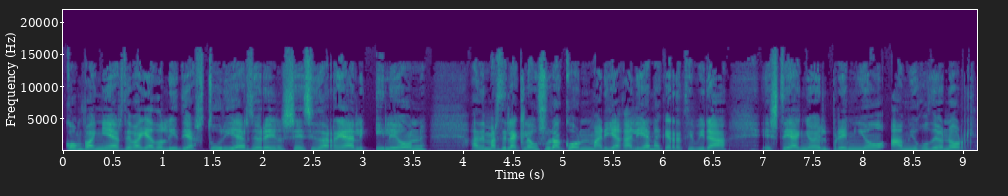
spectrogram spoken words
compañías de Valladolid, de Asturias, de Orense, Ciudad Real y León, además de la clausura con María Galeana, que recibirá este año el premio Amigo de honor.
